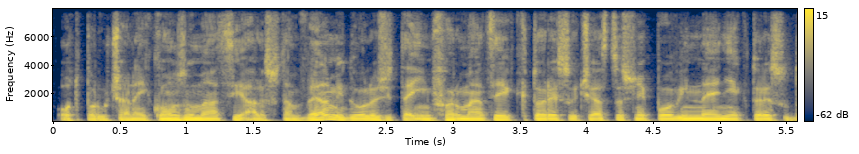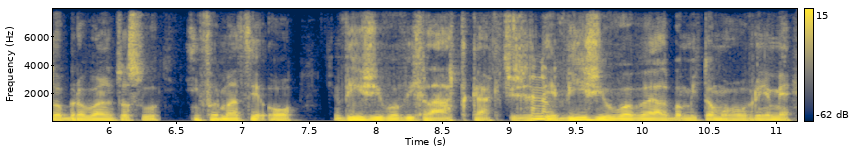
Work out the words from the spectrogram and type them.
odporúčanej konzumácie, ale sú tam veľmi dôležité informácie, ktoré sú čiastočne povinné, niektoré sú dobrovoľné, to sú informácie o výživových látkach, čiže ano. tie výživové, alebo my tomu hovoríme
